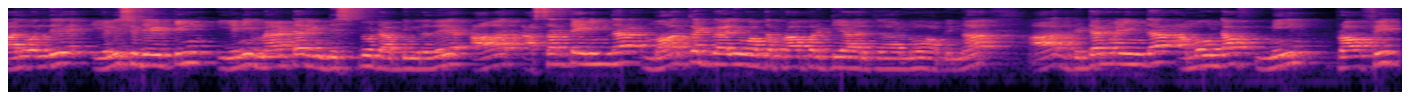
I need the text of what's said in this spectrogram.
அது வந்து eliciting any matter in dispute அப்படிங்கிறது or ascertaining the market value of the ப்ராப்பர்ட்டியாக இருக்கணும் அப்படின்னா or determining the amount of mean profit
